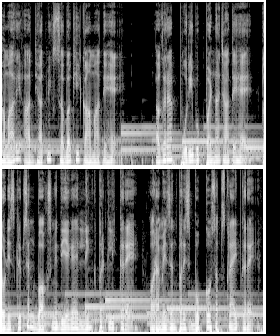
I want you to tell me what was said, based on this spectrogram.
हमारे आध्यात्मिक सबक ही काम आते हैं। अगर आप पूरी बुक पढ़ना चाहते हैं तो डिस्क्रिप्शन बॉक्स में दिए गए लिंक पर क्लिक करें और अमेजन पर इस बुक को सब्सक्राइब करें।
